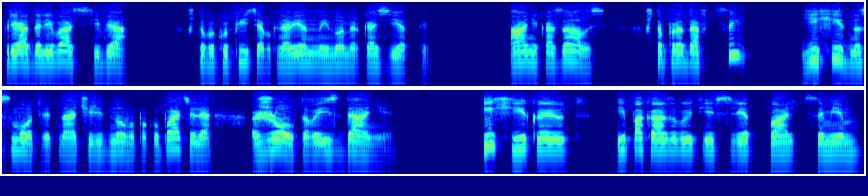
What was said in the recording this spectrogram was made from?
преодолевать себя, чтобы купить обыкновенный номер газеты. Ане казалось, что продавцы ехидно смотрят на очередного покупателя желтого издания, хихикают и показывают ей вслед пальцами.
